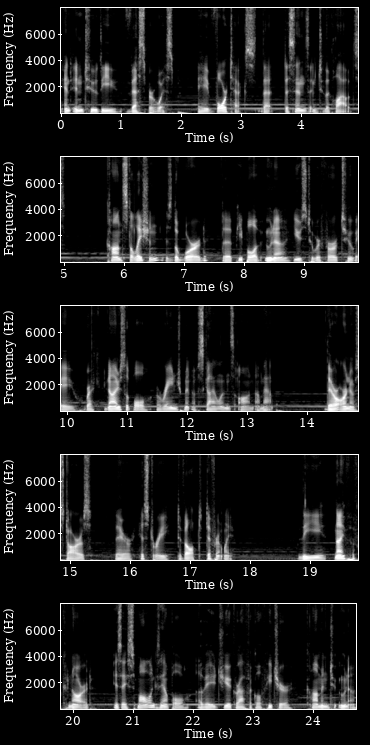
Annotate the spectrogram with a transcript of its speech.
and into the Vesper Wisp, a vortex that descends into the clouds. Constellation is the word the people of Una use to refer to a recognizable arrangement of skylands on a map. There are no stars, their history developed differently. The Knife of Kennard is a small example of a geographical feature common to Una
